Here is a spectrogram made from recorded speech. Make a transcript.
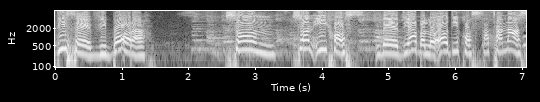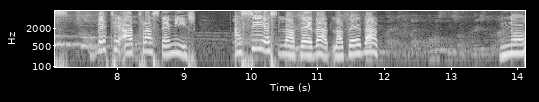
Dice, gets son, son hijos de diablo. Él dijo, Satanás, vete atrás de mí. Así es la verdad. La verdad no,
